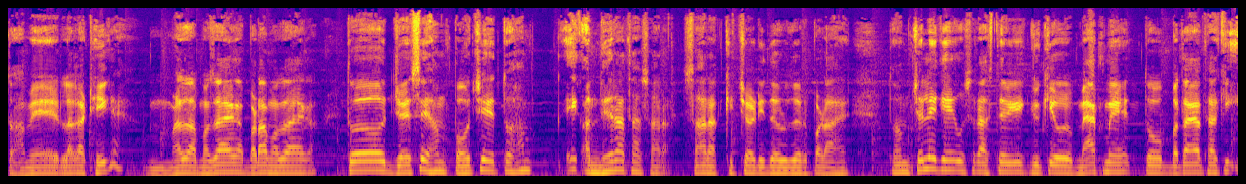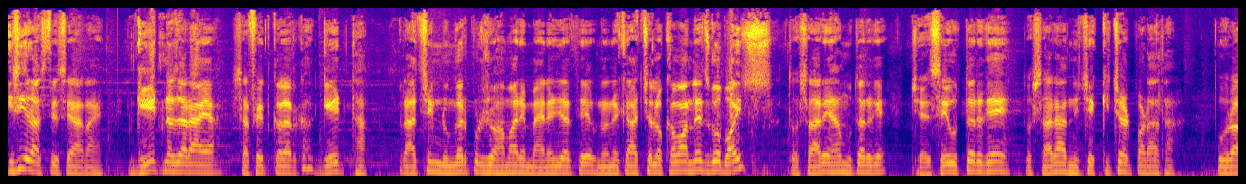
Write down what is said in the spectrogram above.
तो हमें लगा, ठीक है, मज़ा मज़ा आएगा, बड़ा मज़ा आएगा। तो जैसे हम पहुँचे तो हम एक अंधेरा था सारा सारा कीचड़ इधर उधर पड़ा है। तो हम चले गए उस रास्ते में क्योंकि वो मैप में तो बताया था कि इसी रास्ते से आना है। गेट नज़र आया, सफ़ेद कलर का गेट था। राज सिंह डूंगरपुर, जो हमारे मैनेजर थे, उन्होंने कहा, चलो कमान लेट्स गो बॉयज़ तो सारे हम उतर गए। जैसे उतर गए तो सारा नीचे कीचड़ पड़ा था। पूरा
